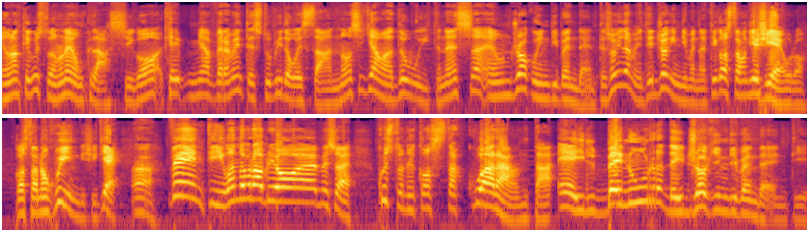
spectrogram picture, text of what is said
e anche questo non è un classico, che mi ha veramente stupito quest'anno, si chiama The Witness, è un gioco indipendente. Solitamente i giochi indipendenti costano 10 euro, costano 15, ti è. Ah, 20, quando proprio eh, è. Questo ne costa 40. È il Ben Hur dei giochi indipendenti.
